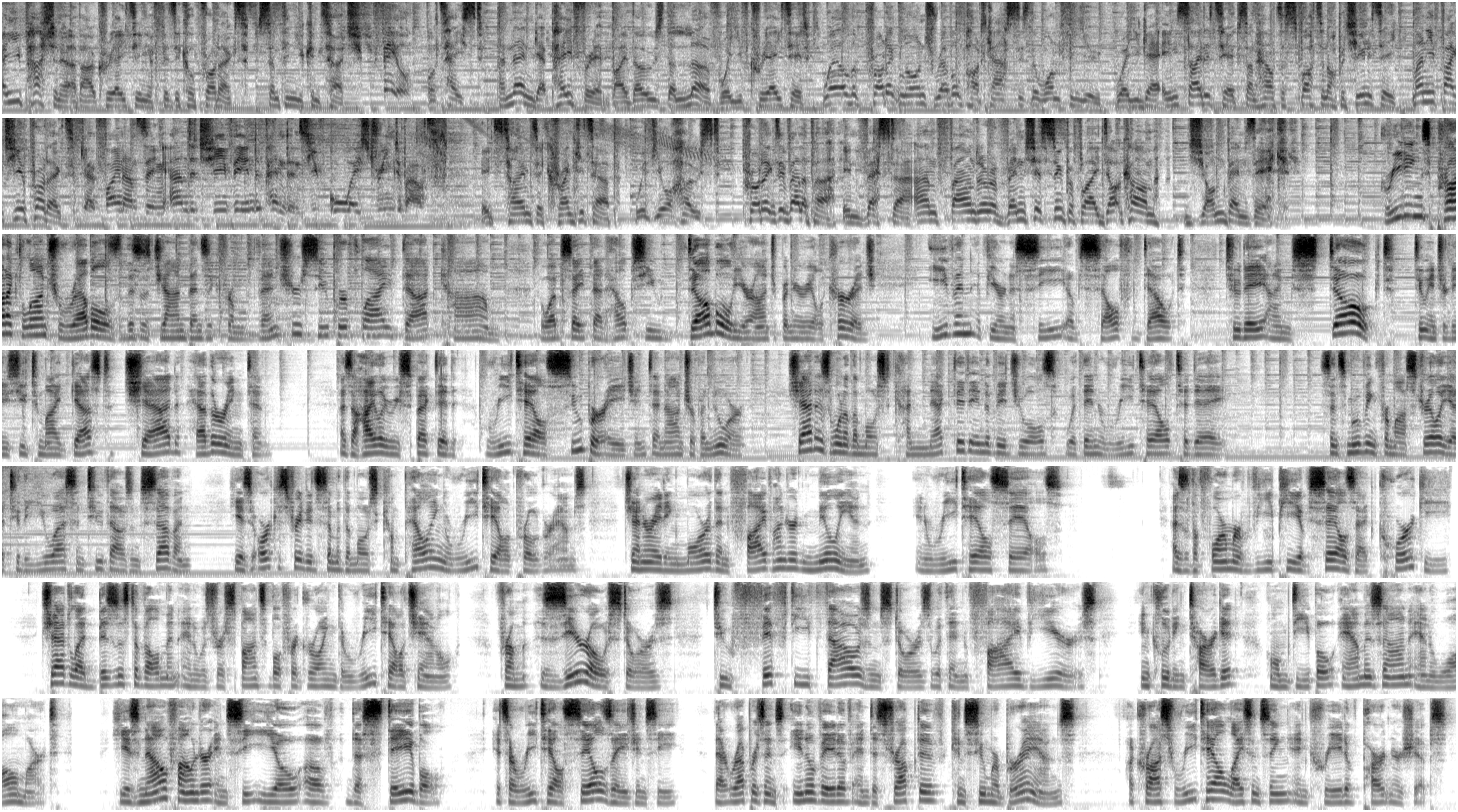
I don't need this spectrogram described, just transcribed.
Are you passionate about creating a physical product, something you can touch, feel, or taste, and then get paid for it by those that love what you've created? Well, the Product Launch Rebel podcast is the one for you, where you get insider tips on how to spot an opportunity, manufacture your product, get financing, and achieve the independence you've always dreamed about. It's time to crank it up with your host, product developer, investor, and founder of VentureSuperfly.com, John Benzik. Greetings, product launch rebels. This is John Benzik from VentureSuperfly.com, the website that helps you double your entrepreneurial courage, even if you're in a sea of self doubt. Today, I'm stoked to introduce you to my guest, Chad Hetherington. As a highly respected retail super agent and entrepreneur, Chad is one of the most connected individuals within retail today. Since moving from Australia to the US in 2007, he has orchestrated some of the most compelling retail programs, generating more than 500 million in retail sales. As the former VP of sales at Quirky, Chad led business development and was responsible for growing the retail channel from zero stores to 50,000 stores within five years including Target, Home Depot, Amazon, and Walmart. He is now founder and CEO of The Stable. It's a retail sales agency that represents innovative and disruptive consumer brands across retail licensing and creative partnerships.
